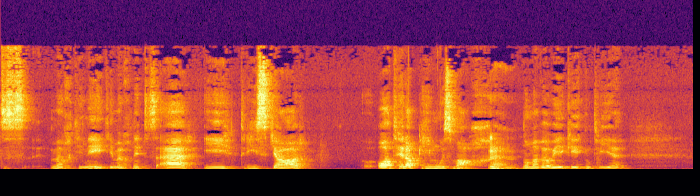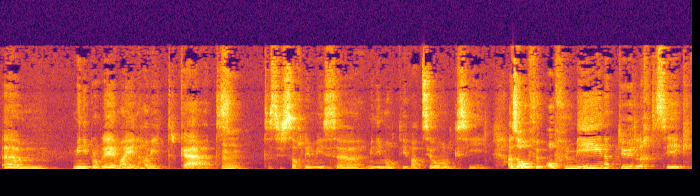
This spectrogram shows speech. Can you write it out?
das möchte ich nicht. Ich möchte nicht, dass er in 30 Jahren auch eine Therapie muss machen muss, mhm. nur weil ich irgendwie ähm, meine Probleme an ihn weitergeben mhm das war so ein bisschen meine Motivation. Gewesen. Also auch für, auch für mich natürlich, dass ich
